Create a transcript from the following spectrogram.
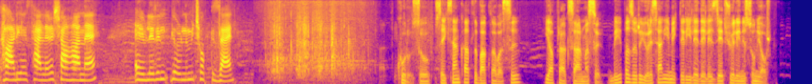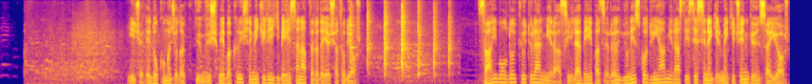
Tarihi eserleri şahane. Evlerin görünümü çok güzel. Kurusu, 80 katlı baklavası, yaprak sarması, Beypazarı yöresel yemekleriyle de lezzet şöleni sunuyor. İlçede dokumacılık, gümüş ve bakır işlemeciliği gibi el sanatları da yaşatılıyor. Sahip olduğu kültürel mirasıyla Beypazarı UNESCO Dünya Miras Listesi'ne girmek için gün sayıyor.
